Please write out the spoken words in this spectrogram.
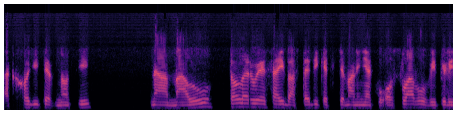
Ak chodíte v noci na malú, toleruje sa iba vtedy, keď ste mali nejakú oslavu, vypili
